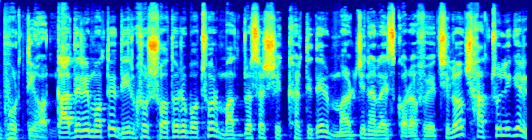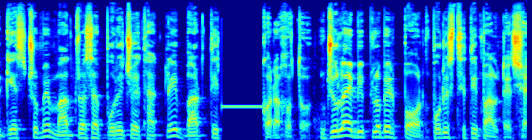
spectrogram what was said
ভর্তি হন। কাদের মতে, দীর্ঘ সতেরো বছর মাদ্রাসা শিক্ষার্থীদের মার্জিনালাইজ করা হয়েছিল। ছাত্রলীগের গেস্ট রুমে মাদ্রাসা পরিচয় থাকলে বাড়তি করা হতো। জুলাই বিপ্লবের পর পরিস্থিতি পাল্টেছে।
